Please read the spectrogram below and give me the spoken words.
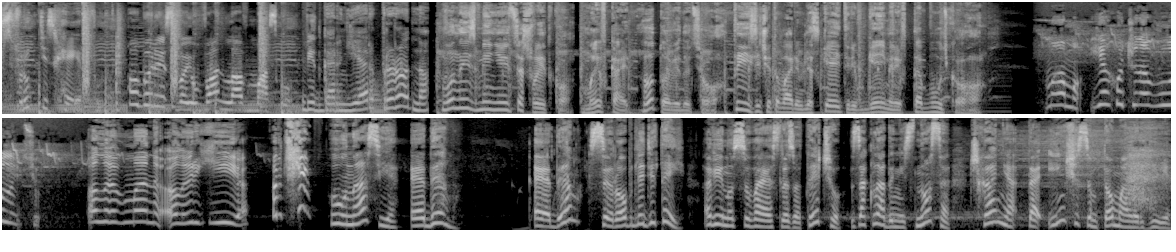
з Fructis Hair Food. Обери свою One Love маску. Від Гарнієр природно. Вони змінюються швидко. Ми в кайт готові до цього. Тисячі товарів для скейтерів, геймерів та будь-кого. Мамо, я хочу на вулицю, але в мене алергія. Апчхі! У нас є Едем. Едем сироп для дітей. Він усуває сльозотечу, закладеність носа, чхання та інші симптоми алергії.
